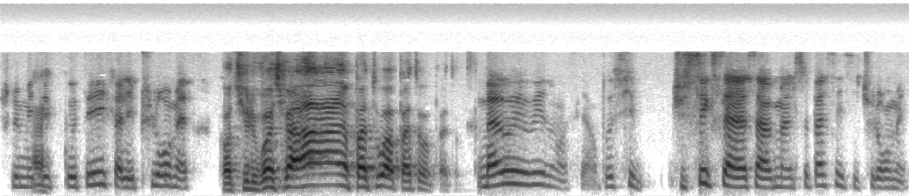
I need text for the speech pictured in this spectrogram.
Je le mettais Ouais. de côté, il fallait plus le remettre. Quand tu le vois, tu fais ah, pas toi, pas toi, pas toi. Bah oui, oui, non, c'est impossible. Tu sais que ça, ça va mal se passer si tu le remets.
